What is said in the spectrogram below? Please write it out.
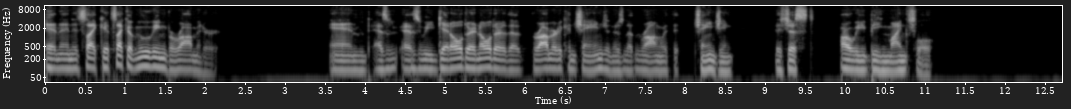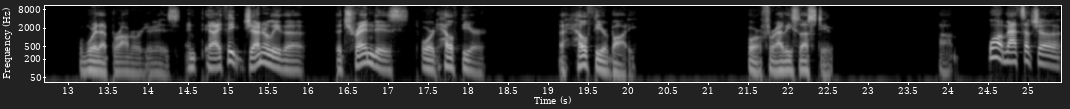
And then it's like it's like a moving barometer. And as as we get older and older, the barometer can change, and there's nothing wrong with it changing. It's just are we being mindful of where that barometer is? And I think generally the the trend is toward healthier, a healthier body, for for at least us two. Um, well, and that's such a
